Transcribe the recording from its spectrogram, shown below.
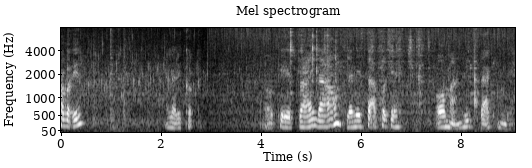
Cover it and let it cook. Okay, it's drying down. Let me start putting all my meats back in there.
